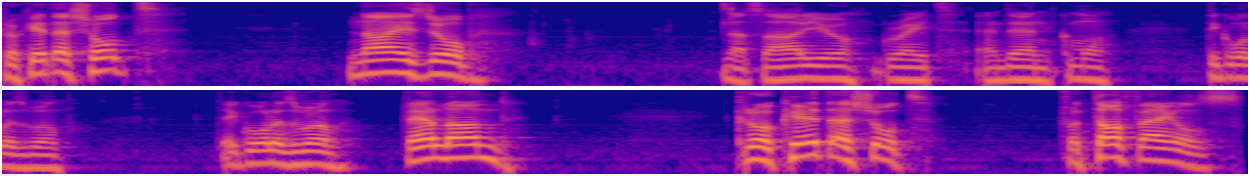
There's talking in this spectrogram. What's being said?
Croqueta shot. Nice job. Nazario, great. And then, come on, the goal as well. The goal as well. Verland. Croqueta shot from tough angles.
